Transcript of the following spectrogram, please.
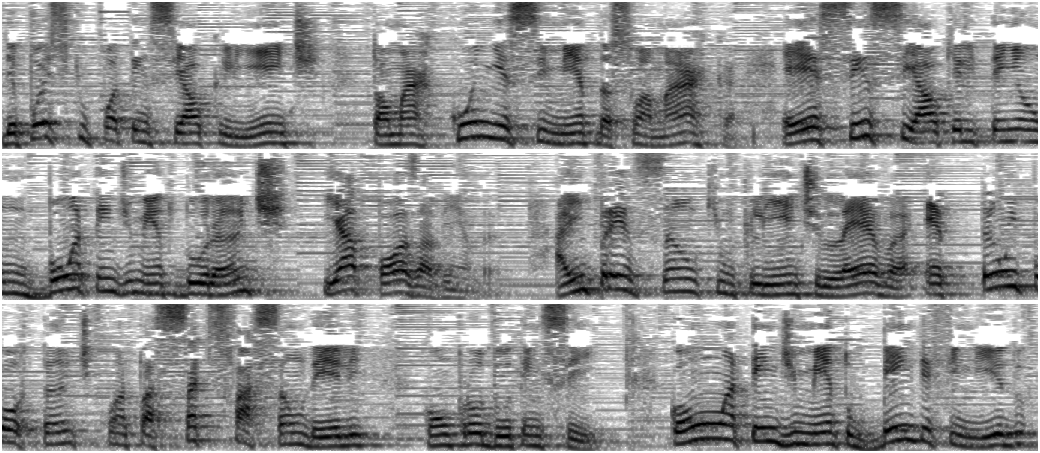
Depois que o potencial cliente tomar conhecimento da sua marca, é essencial que ele tenha um bom atendimento durante e após a venda. A impressão que um cliente leva é tão importante quanto a satisfação dele com o produto em si. Com um atendimento bem definido,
